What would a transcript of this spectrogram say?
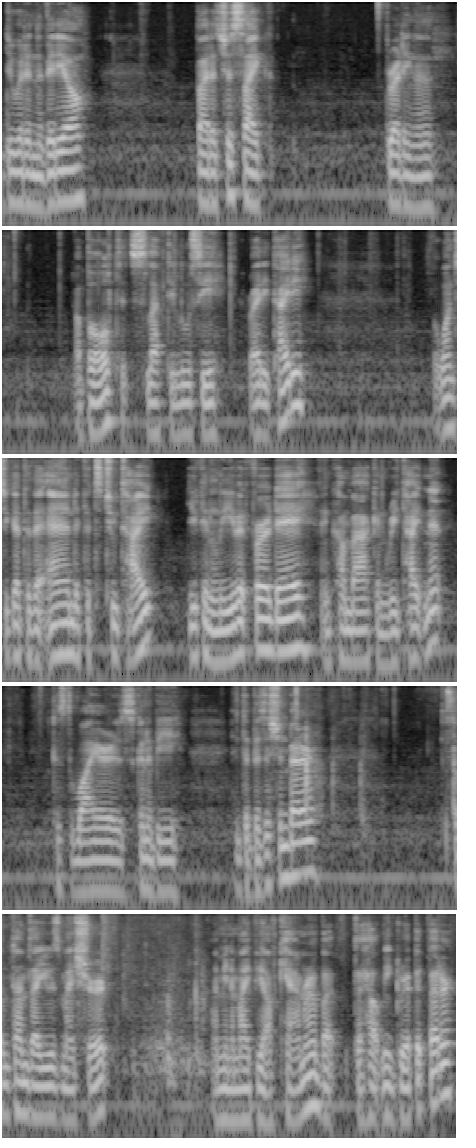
do it in the video, but it's just like threading a, a bolt. It's lefty-loosey, righty-tighty. But once you get to the end, if it's too tight, you can leave it for a day and come back and retighten it because the wire is going to be into position better. Sometimes I use my shirt. I mean, it might be off camera, but to help me grip it better.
